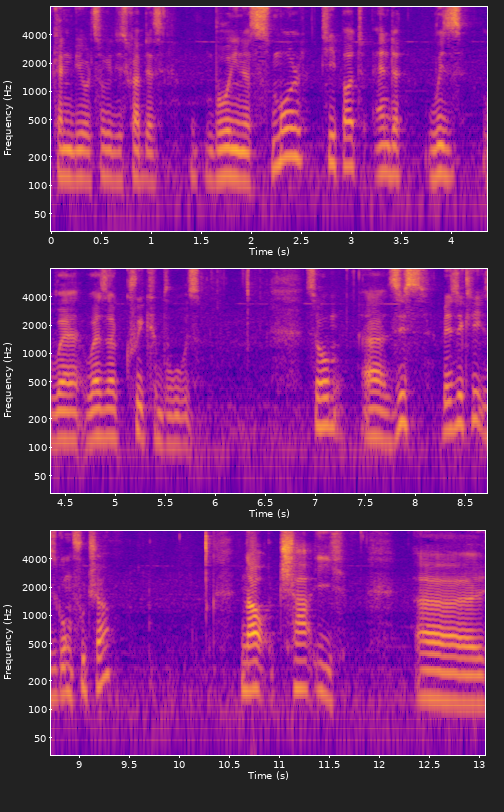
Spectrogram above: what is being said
can be also described as brewing in a small teapot and with rather quick brews. So this basically is Gong Fu Cha. Now, Cha-Yi. Uh,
